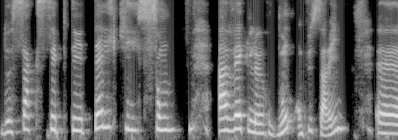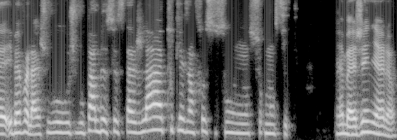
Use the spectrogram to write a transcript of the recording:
de s'accepter tels qu'ils sont avec leurs dons, en plus ça rime, et ben voilà, je vous parle de ce stage-là. Toutes les infos sont sur mon site. Ah bah, génial.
